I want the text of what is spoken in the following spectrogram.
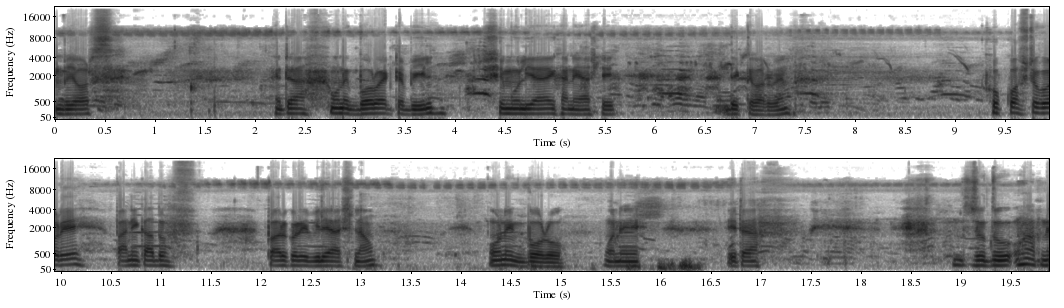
ভিওর্স এটা অনেক বড় একটা বিল। শিমুলিয়া এখানে আসলে দেখতে পারবেন। খুব কষ্ট করে পানি কাদো পার করে বিলে আসলাম। অনেক বড় মানে এটা শুধু আপনি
